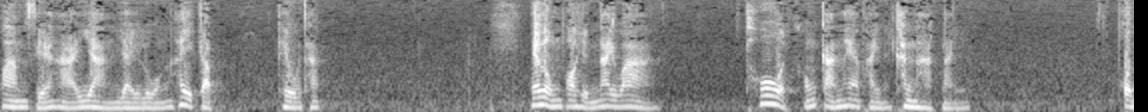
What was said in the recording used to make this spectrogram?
ความเสียหายอย่างใหญ่หลวงให้กับเทวทัตเนี่ยหลวงพอเห็นได้ว่า โทษของการไม่อภัยนี่ขนาดไหน ผล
